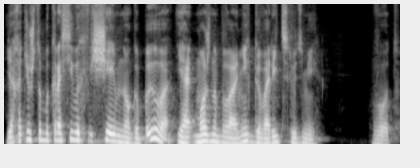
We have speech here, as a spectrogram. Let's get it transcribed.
Я хочу, чтобы красивых вещей много было, и можно было о них говорить с людьми. Вот.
